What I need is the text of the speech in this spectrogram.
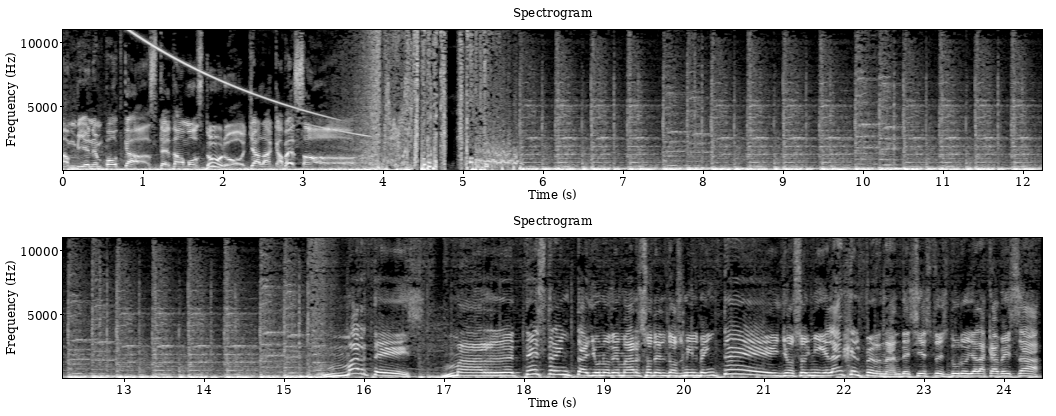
También en podcast te damos duro y a la cabeza. Martes. Martes 31 de marzo del 2020. Yo soy Miguel Ángel Fernández y esto es duro y a la cabeza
